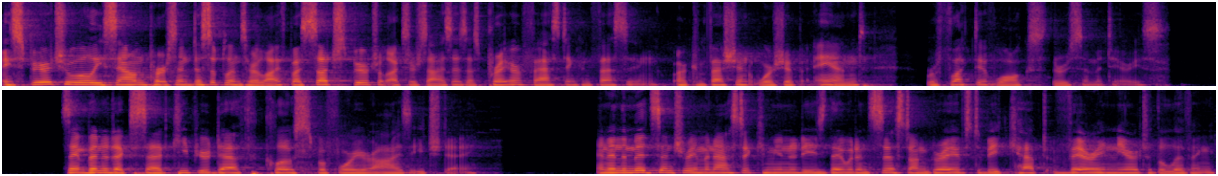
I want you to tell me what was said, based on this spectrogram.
A spiritually sound person disciplines her life by such spiritual exercises as prayer, fasting, confessing, or confession, worship, and reflective walks through cemeteries. St. Benedict said, Keep your death close before your eyes each day. And in the mid century monastic communities, they would insist on graves to be kept very near to the living.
